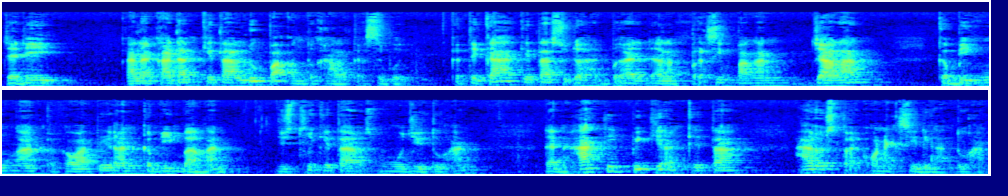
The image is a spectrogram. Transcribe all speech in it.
Jadi kadang-kadang kita lupa untuk hal tersebut. Ketika kita sudah berada dalam persimpangan jalan, kebingungan, kekhawatiran, kebimbangan, justru kita harus memuji Tuhan dan hati pikiran kita harus terkoneksi dengan Tuhan.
